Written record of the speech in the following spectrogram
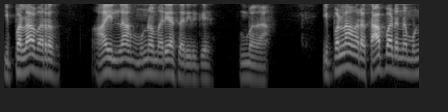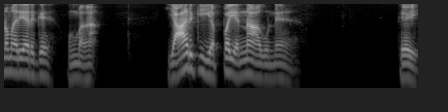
இப்போல்லாம் வர்ற ஆயில்லாம் முன்ன மாதிரியா சார் இருக்குது உண்மைதான். இப்போல்லாம் வர சாப்பாடு என்ன முன்ன மாதிரியா இருக்குது உண்மைதான். யாருக்கு எப்போ என்ன ஆகும்னு? டேய்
